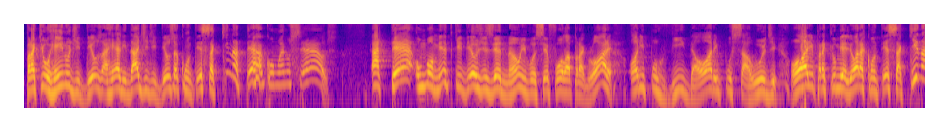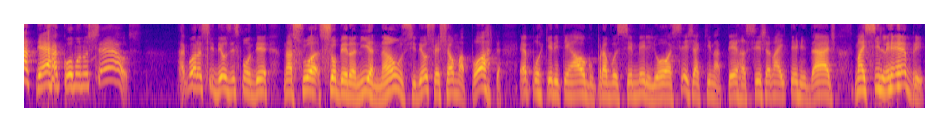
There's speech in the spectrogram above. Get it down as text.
para que o reino de Deus, a realidade de Deus aconteça aqui na terra como é nos céus. Até o momento que Deus dizer não e você for lá para a glória, ore por vida, ore por saúde, ore para que o melhor aconteça aqui na terra como nos céus. Agora, se Deus responder na sua soberania, não, se Deus fechar uma porta, é porque Ele tem algo para você melhor, seja aqui na terra, seja na eternidade. Mas se lembre,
